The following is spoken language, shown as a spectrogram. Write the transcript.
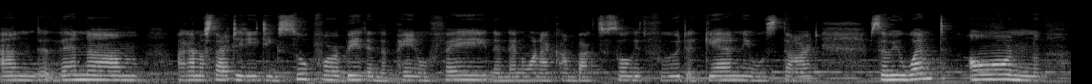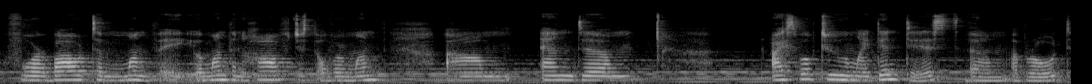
And then um, I kind of started eating soup for a bit and the pain will fade. And then when I come back to solid food again it will start. So it went on for about a month a month and a half just over a month. Um, and um, I spoke to my dentist um, abroad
